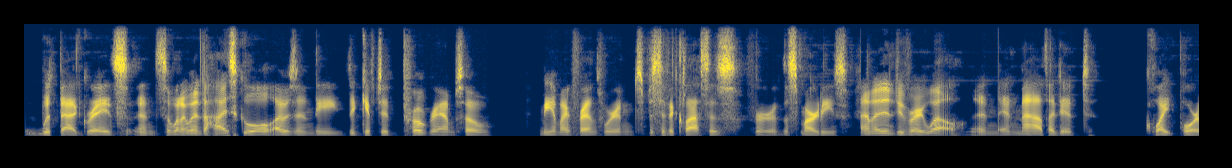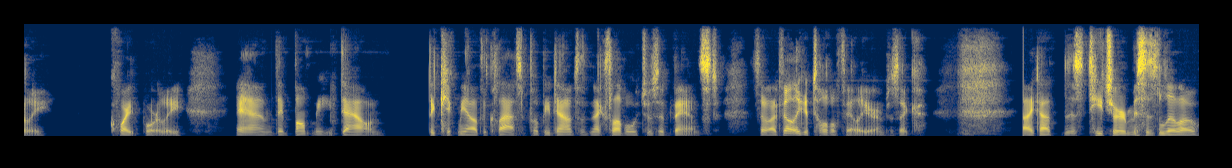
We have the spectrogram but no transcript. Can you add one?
with bad grades, and so when I went into high school, I was in the the gifted program. So me and my friends were in specific classes for the Smarties, and I didn't do very well. And in math, I did quite poorly, quite poorly, and they bumped me down. They kicked me out of the class and put me down to the next level, which was advanced. So I felt like a total failure. I'm just like, I got this teacher, Mrs. Lillo,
